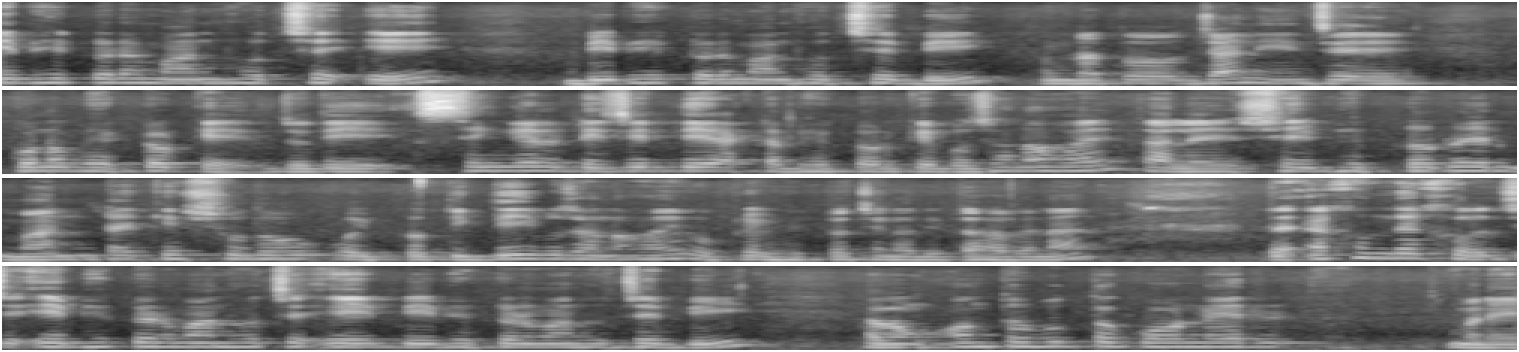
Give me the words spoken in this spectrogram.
এ ভেক্টরের মান হচ্ছে এ বি ভেক্টরের মান হচ্ছে বি আমরা তো জানি যে কোনো ভেক্টরকে যদি সিঙ্গেল ডিজিট দিয়ে একটা ভেক্টরকে বোঝানো হয়, তাহলে সেই ভেক্টরের মানটাকে শুধু ওই প্রতীক দিয়েই বোঝানো হয়, উপরে ভেক্টর চিহ্ন দিতে হবে না। তো এখন দেখো যে এ ভেক্টরের মান হচ্ছে এ, বি ভেক্টরের মান হচ্ছে বি, এবং অন্তর্ভুক্ত কোণের মানে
